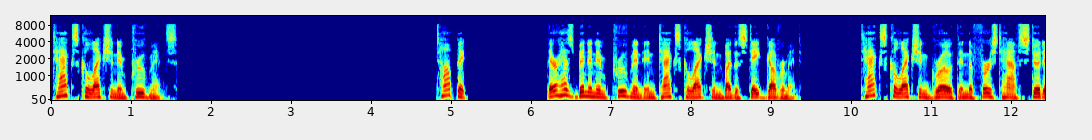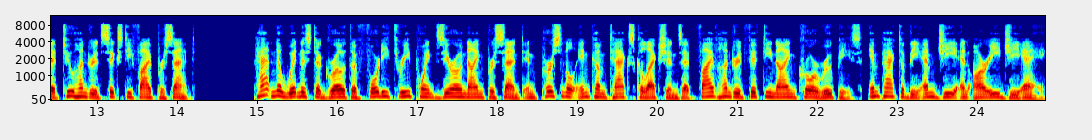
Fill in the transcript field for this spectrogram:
Tax collection improvements there has been an improvement in tax collection by the state government. Tax collection growth in the first half stood at 265%. Patna witnessed a growth of 43.09% in personal income tax collections at 559 crore rupees. Impact of the MGNREGA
